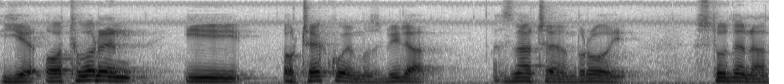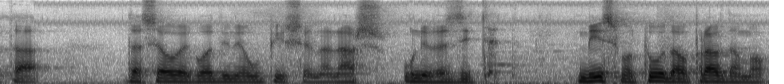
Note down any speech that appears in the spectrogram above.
je otvoren i očekujemo zbilja značajan broj studenta da se ove godine upiše na naš univerzitet. Mi smo tu da opravdamo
